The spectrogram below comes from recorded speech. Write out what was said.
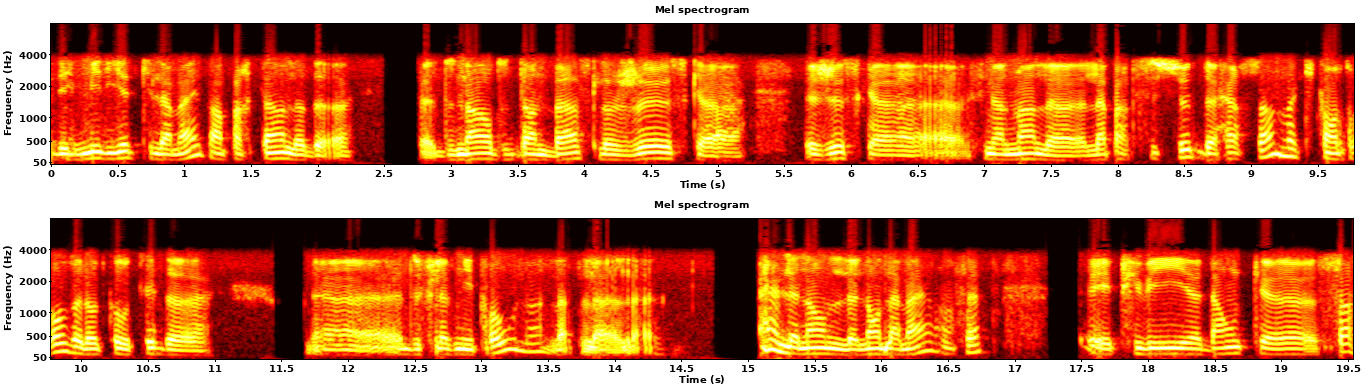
des milliers de kilomètres, en partant là, de, euh, du nord du Donbass jusqu'à jusqu'à finalement la partie sud de Kherson, qui contrôle de l'autre côté de, euh, du fleuve Dnipro, là, la, le long, le long de la mer, en fait. Et puis, euh, donc, euh, ça,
